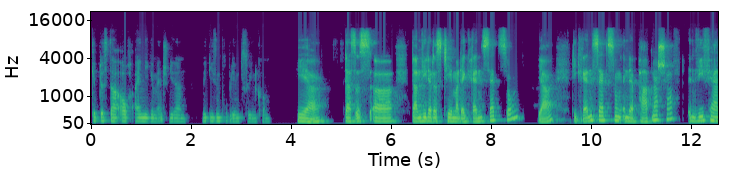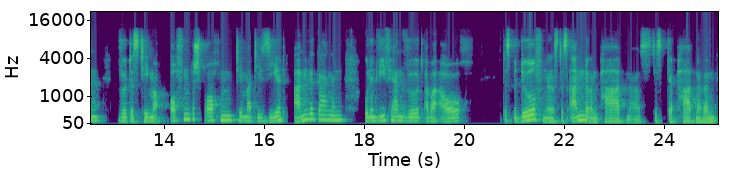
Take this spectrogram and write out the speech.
gibt es da auch einige Menschen, die dann mit diesem Problem zu Ihnen kommen? Ja, das ist äh, dann wieder das Thema der Grenzsetzung. Ja, die Grenzsetzung in der Partnerschaft. Inwiefern wird das Thema offen besprochen, thematisiert, angegangen und inwiefern wird aber auch das Bedürfnis des anderen Partners, des, der Partnerin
